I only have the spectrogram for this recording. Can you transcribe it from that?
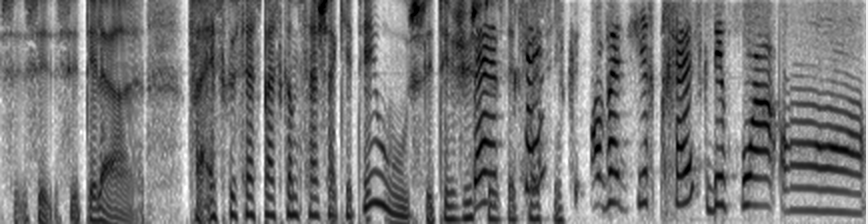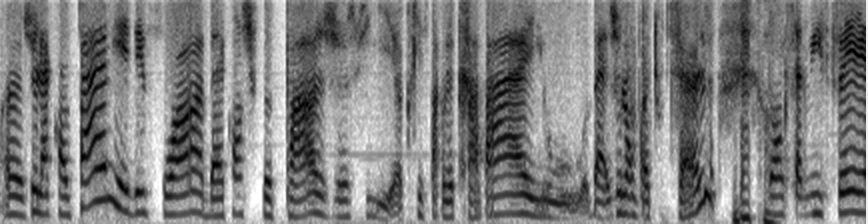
c'était la Enfin, est-ce que ça se passe comme ça chaque été ou c'était juste Ben, cette fois-ci? On va dire presque. Des fois, euh, je l'accompagne et des fois, ben, quand je peux pas, je suis prise par le travail ou ben, je l'envoie toute seule. D'accord, Donc ça lui fait,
